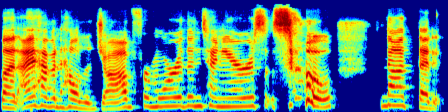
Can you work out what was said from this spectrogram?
But I haven't held a job for more than 10 years, so not that. It,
